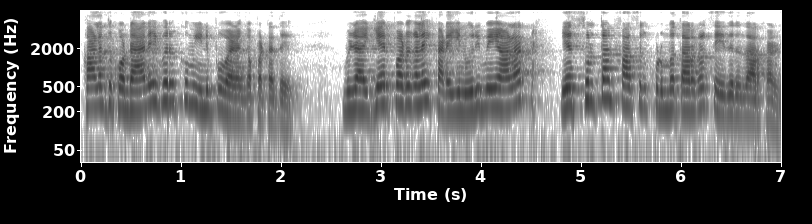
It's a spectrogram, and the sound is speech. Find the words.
கலந்து கொண்ட அனைவருக்கும் இனிப்பு வழங்கப்பட்டது. விழா ஏற்பாடுகளை கடையின் உரிமையாளர் எஸ். சுல்தான் ஃபாசில் குடும்பத்தார்கள் செய்திருந்தார்கள்.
